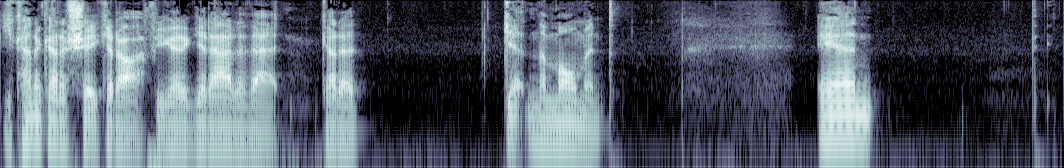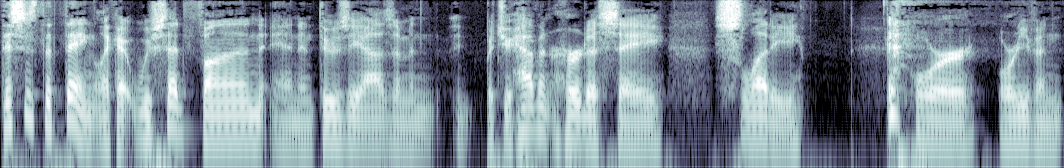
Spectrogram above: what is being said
you kind of got to shake it off. You got to get out of that. Got to get in the moment. And this is the thing. Like I, we've said, fun and enthusiasm, and but you haven't heard us say slutty or or even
